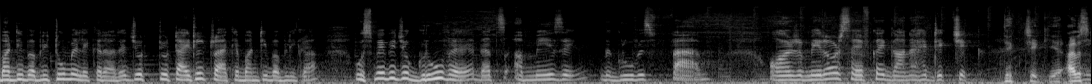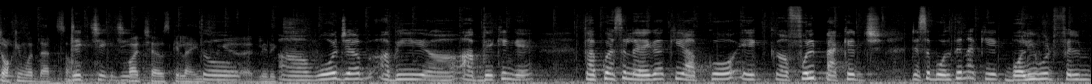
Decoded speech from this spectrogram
बंटी बबली टू में लेकर आ रहे हैं जो जो टाइटल ट्रैक है बंटी बबली का उसमें भी जो ग्रूव है that's amazing the groove is fam और मेरा और सैफ का एक गाना है डिक चिक। डिक चिक I was talking about that song डिक चिक जी। अच्छा उसकी लाइंस तो लिरिक्स वो जब अभी आप देखेंगे तो आपको ऐसा लगेगा कि आपको एक फुल पैकेज जैसे बोलते हैं ना कि एक Bollywood film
